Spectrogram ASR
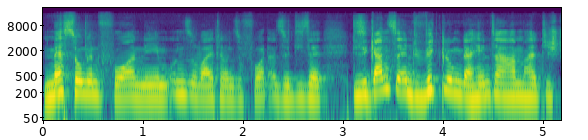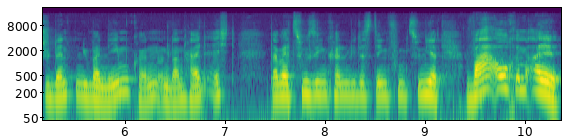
Messungen vornehmen und so weiter und so fort. Also diese, diese ganze Entwicklung dahinter haben halt die Studenten übernehmen können und dann halt echt dabei zusehen können, wie das Ding funktioniert. War auch im All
